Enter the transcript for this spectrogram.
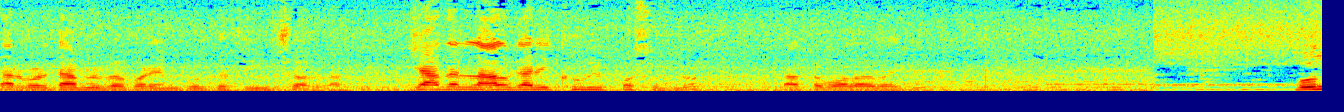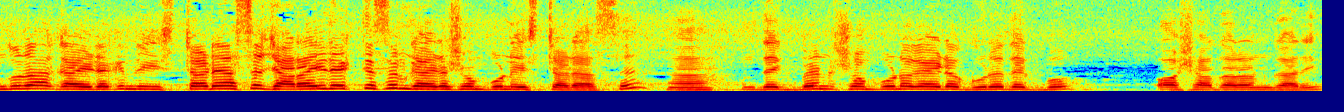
তারপর দামের ব্যাপারে আমি বলতেছি ইনশাল্লাহ যাদের লাল গাড়ি খুবই পছন্দ তা তো বলার বাইরে। বন্ধুরা, গাড়িটা কিন্তু স্টার্টে আছে। যারাই দেখতেছেন, গাড়িটা সম্পূর্ণ স্টার্টে আছে। হ্যাঁ দেখবেন, সম্পূর্ণ গাড়িটা ঘুরে দেখব। অসাধারণ গাড়ি।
